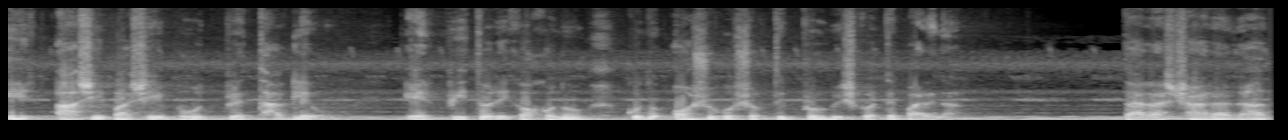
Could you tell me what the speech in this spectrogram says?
এর আশেপাশে ভূত প্রেত থাকলেও এর ভিতরে কখনো কোনো অশুভ শক্তি প্রবেশ করতে পারে না। তারা সারা রাত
